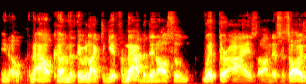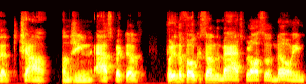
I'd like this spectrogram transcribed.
you know an outcome that they would like to get from that but then also with their eyes on this it's always that challenging aspect of putting the focus on the match but also knowing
